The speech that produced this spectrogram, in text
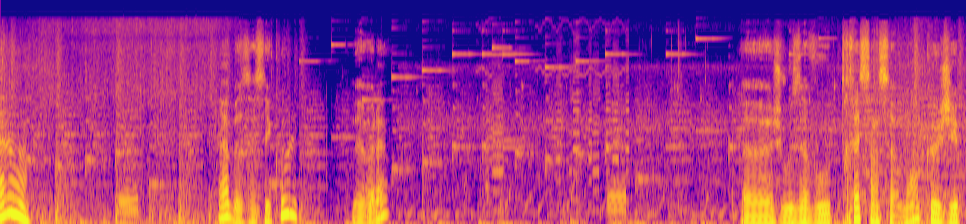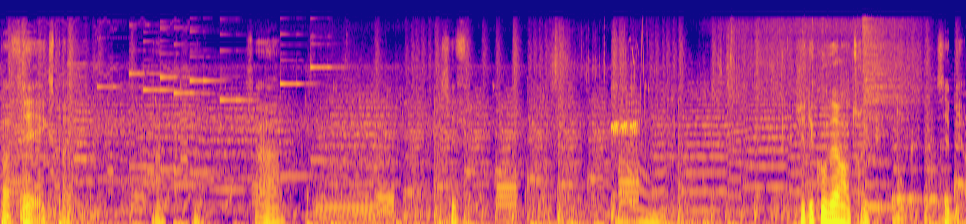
Ah Ah bah ça c'est cool. Mais voilà. Euh, je vous avoue très sincèrement que j'ai pas fait exprès. Hein ça, c'est fait. J'ai découvert un truc, donc c'est bien.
